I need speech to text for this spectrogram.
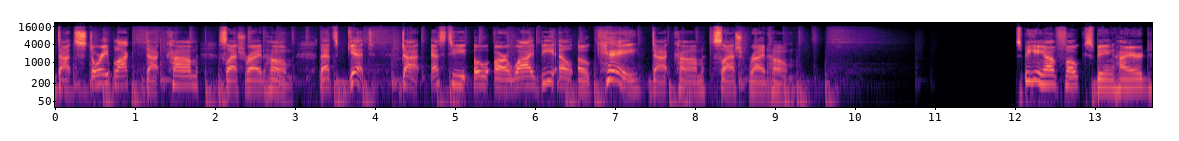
get.storyblok.com slash ride home. That's get.storyblok dot com slash ride home. Speaking of folks being hired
